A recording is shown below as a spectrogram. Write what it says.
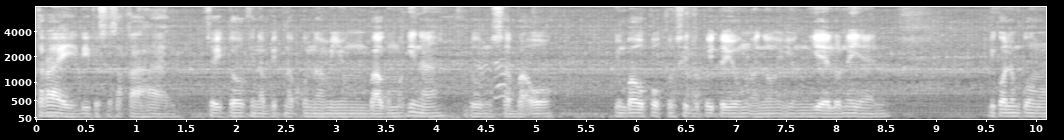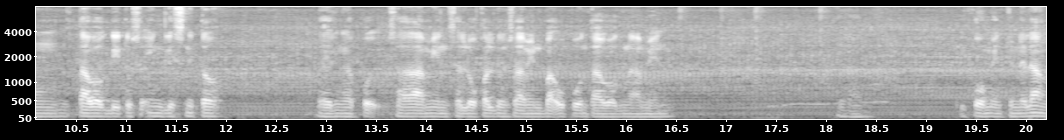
try dito sa sakahan. So ito, kinabit na po namin yung bagong makina doon sa bao. Yung bao po, consider po ito yung, ano, yung yellow na yan. Hindi ko alam kung tawag dito sa English nito. Dahil nga po sa amin, sa local doon sa amin, bao po ang tawag namin. Yan. I-comment nyo na lang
